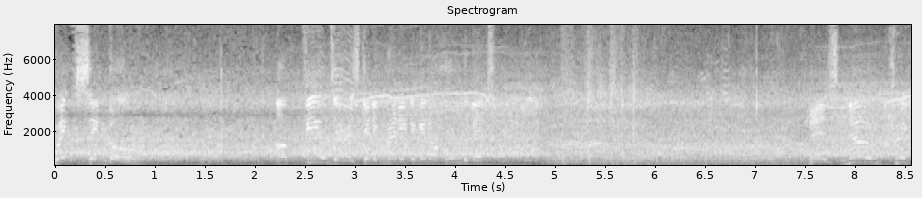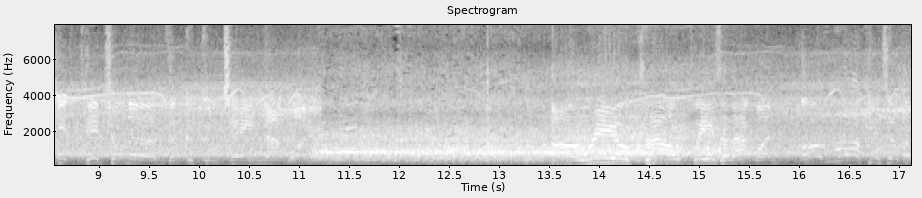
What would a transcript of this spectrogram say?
Leg single. A fielder is getting ready to get a hold of it. There's no cricket pitch on earth that could contain that one. A real crowd pleaser, that one. A rocket of a...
